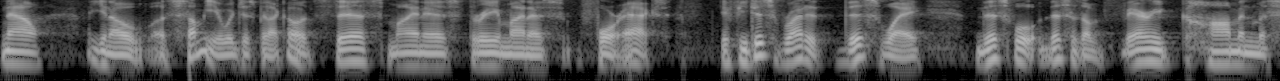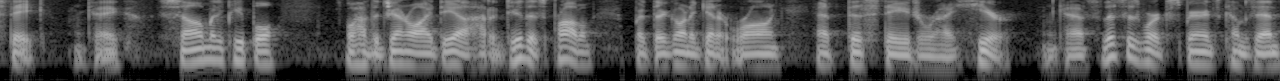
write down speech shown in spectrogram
Now, you know, uh, some of you would just be like, oh, it's this minus 3 minus 4x. If you just write it this way, this will this is a very common mistake, okay? So many people will have the general idea how to do this problem, but they're going to get it wrong at this stage right here. Okay, so this is where experience comes in.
